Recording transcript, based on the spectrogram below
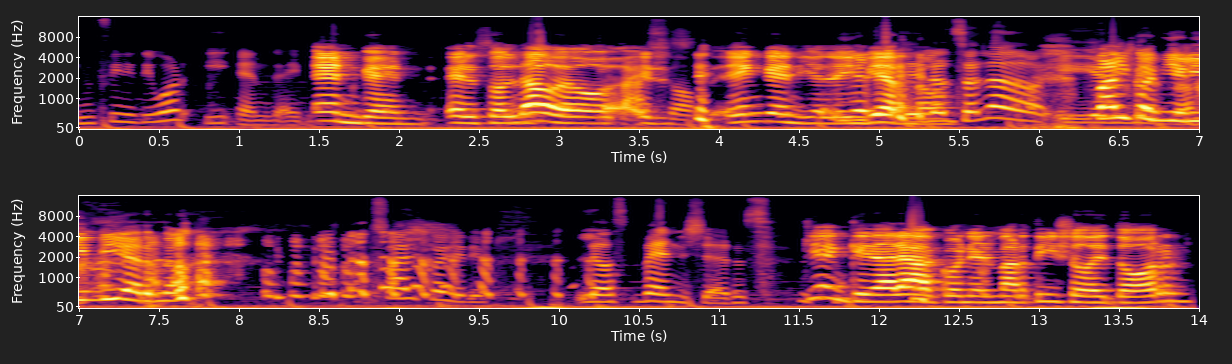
Infinity War y Endgame. Endgame, el soldado, el Endgame y el invierno. El, soldado y Falcon y el invierno. Falcon y el invierno. Los Avengers. ¿Quién quedará con el martillo de Thor?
